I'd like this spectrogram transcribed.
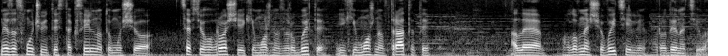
не засмучуйтесь так сильно, тому що це всього гроші, які можна заробити, які можна втратити. Але головне, що ви цілі, родина ціла.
